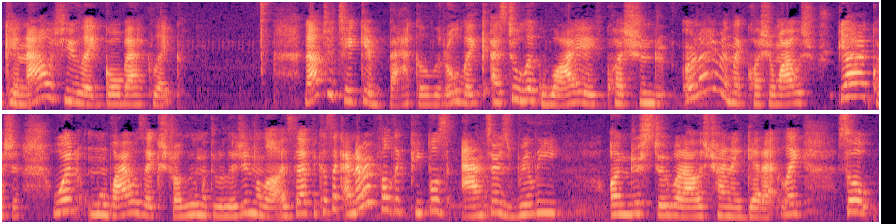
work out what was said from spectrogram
okay now if you like go back like now to take it back a little like as to like why i questioned or not even like question why i was yeah i questioned when why i was like struggling with religion a lot is that because like i never felt like people's answers really understood what i was trying to get at like so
